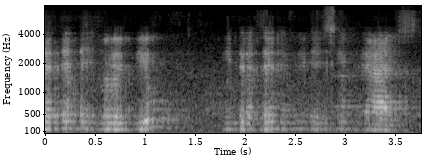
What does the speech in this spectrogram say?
72.335.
